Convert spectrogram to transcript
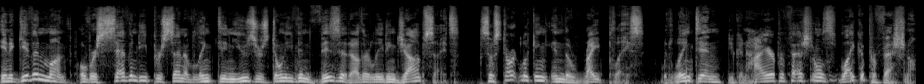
In a given month, over 70% of LinkedIn users don't even visit other leading job sites. So start looking in the right place. With LinkedIn, you can hire professionals like a professional.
